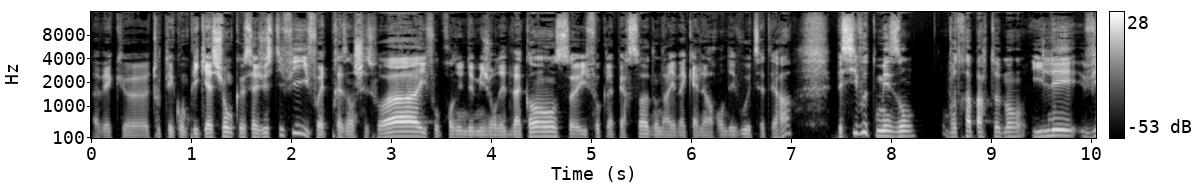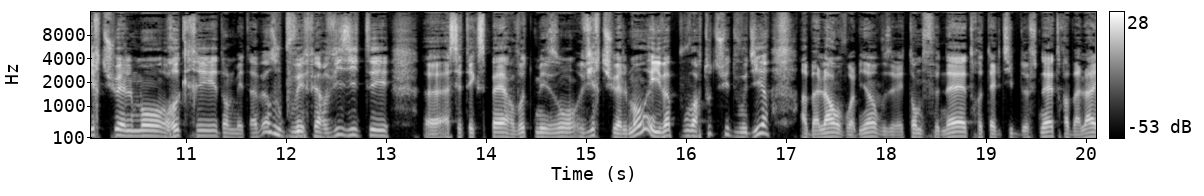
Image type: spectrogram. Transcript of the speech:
avec euh, toutes les complications que ça justifie, il faut être présent chez soi, il faut prendre une demi-journée de vacances, il faut que la personne on arrive à caler un rendez-vous, etc. Mais si votre maison votre appartement, il est virtuellement recréé dans le metaverse. Vous pouvez faire visiter euh, à cet expert votre maison virtuellement et il va pouvoir tout de suite vous dire ah bah là on voit bien vous avez tant de fenêtres, tel type de fenêtre, ah bah là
